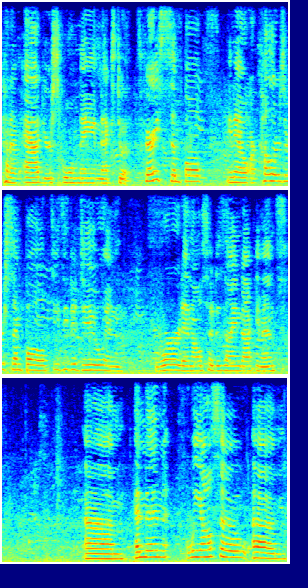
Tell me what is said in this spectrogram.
kind of add your school name next to it. It's very simple. You know, our colors are simple. It's easy to do in Word and also design documents. Um, and then we also, um,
